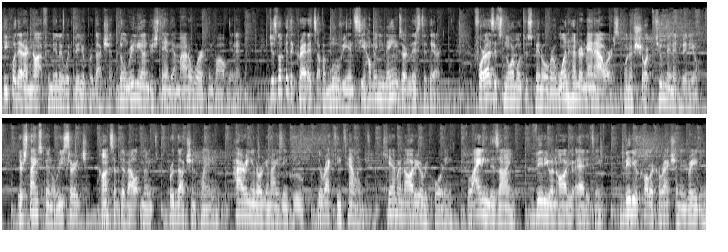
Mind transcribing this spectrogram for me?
people that are not familiar with video production don't really understand the amount of work involved in it. Just look at the credits of a movie and see how many names are listed there. For us, it's normal to spend over 100 man hours on a short two minute video. There's time spent on research, concept development, production planning, hiring and organizing crew, directing talent, camera and audio recording, lighting design, video and audio editing, video color correction and grading,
